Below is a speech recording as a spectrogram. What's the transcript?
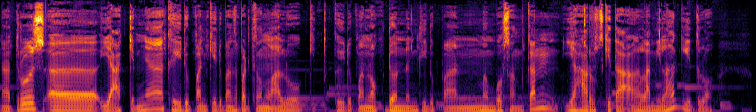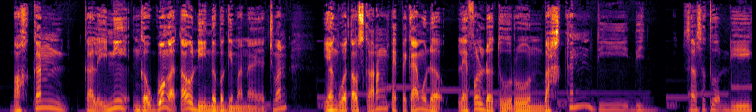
Nah terus uh, ya akhirnya kehidupan kehidupan seperti tahun lalu kehidupan lockdown dan kehidupan membosankan ya harus kita alami lagi gitu loh. Bahkan kali ini nggak gue nggak tahu di Indo bagaimana ya cuman yang gue tahu sekarang ppkm udah level udah turun. Bahkan di di salah satu di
